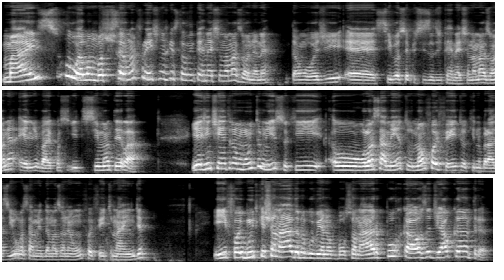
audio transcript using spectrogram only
Mas o Elon Musk saiu na frente na questão da internet na Amazônia, né? Então hoje, é, se você precisa de internet na Amazônia, ele vai conseguir se manter lá. E a gente entra muito nisso que o lançamento não foi feito aqui no Brasil, o lançamento da Amazônia 1 foi feito na Índia. E foi muito questionado no governo Bolsonaro por causa de Alcântara,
